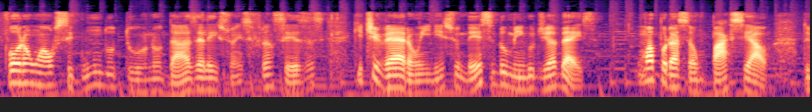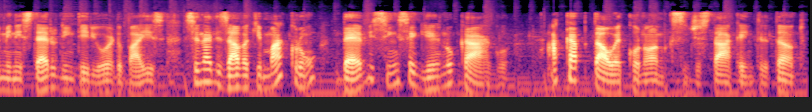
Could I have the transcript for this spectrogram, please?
foram ao segundo turno das eleições francesas, que tiveram início nesse domingo, dia 10. Uma apuração parcial do Ministério do Interior do país sinalizava que Macron deve sim seguir no cargo. A Capital Economics destaca, entretanto,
